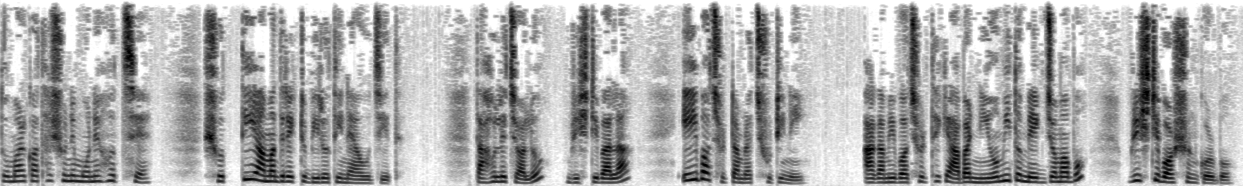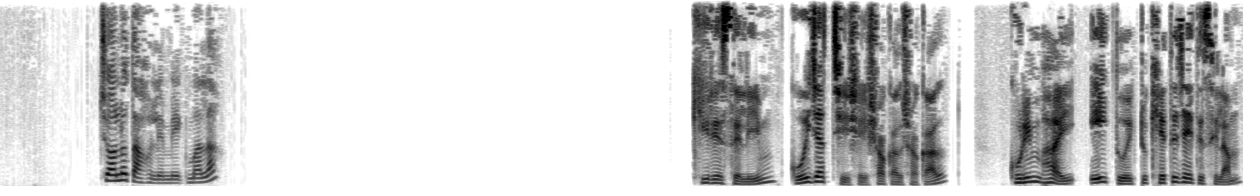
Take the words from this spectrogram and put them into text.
তোমার কথা শুনে মনে হচ্ছে সত্যিই আমাদের একটু বিরতি নেওয়া উচিত। তাহলে চলো বৃষ্টিবালা এই বছরটা আমরা ছুটি নেই। আগামী বছর থেকে আবার নিয়মিত মেঘ জমাবো বৃষ্টি বর্ষণ করব। চলো তাহলে মেঘমালা। কিরে সেলিম কই যাচ্ছি সেই সকাল সকাল? করিম ভাই এই তো একটু খেতে যাইতেছিলাম।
